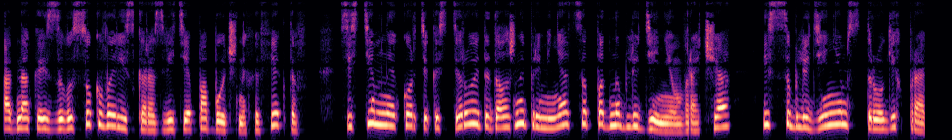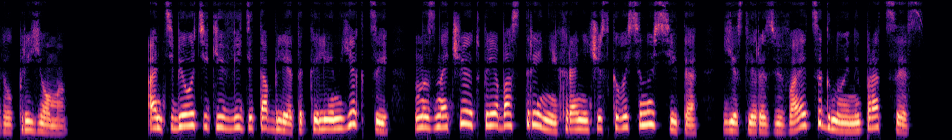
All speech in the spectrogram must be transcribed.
Однако из-за высокого риска развития побочных эффектов системные кортикостероиды должны применяться под наблюдением врача и с соблюдением строгих правил приема. Антибиотики в виде таблеток или инъекций назначают при обострении хронического синусита, если развивается гнойный процесс.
